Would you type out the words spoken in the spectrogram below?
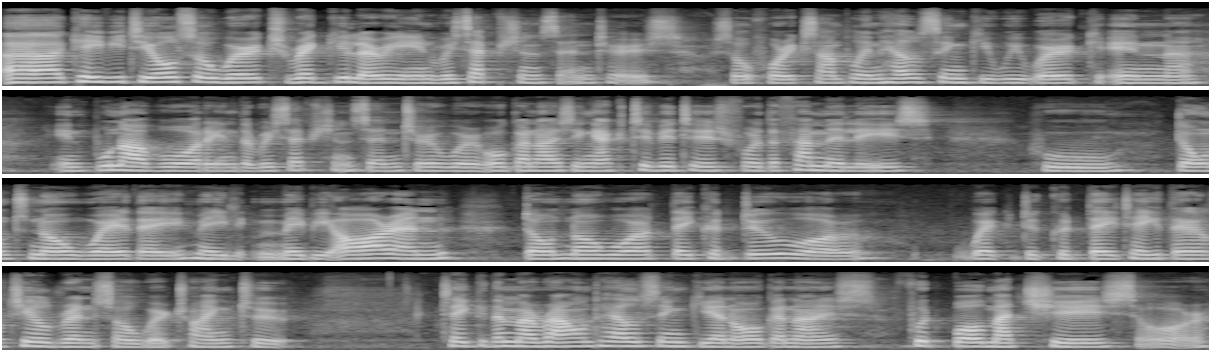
Uh, KVT also works regularly in reception centers. So for example, in Helsinki, we work in uh, in Punavuori, in the reception center, we're organizing activities for the families who don't know where they may, maybe are and don't know what they could do or where do, could they take their children. So we're trying to take them around Helsinki and organize football matches or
